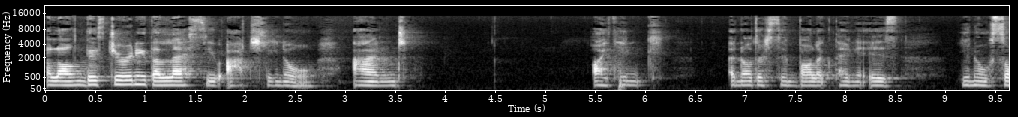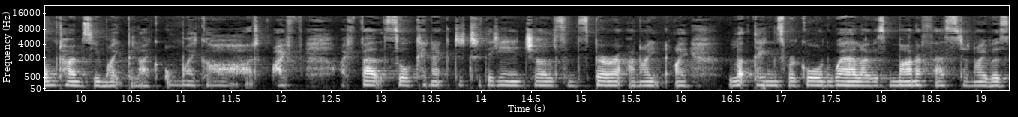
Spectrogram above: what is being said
along this journey, the less you actually know. And I think another symbolic thing is you know, sometimes you might be like, oh my God, I, I felt so connected to the angels and spirit, and I, I, things were going well. I was manifesting, I was,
